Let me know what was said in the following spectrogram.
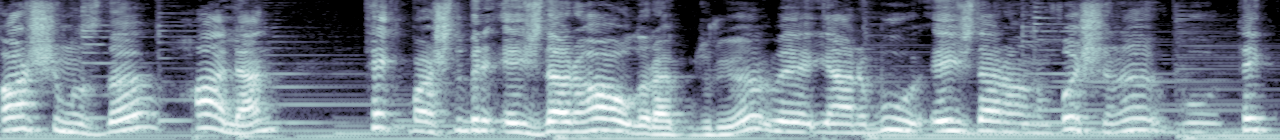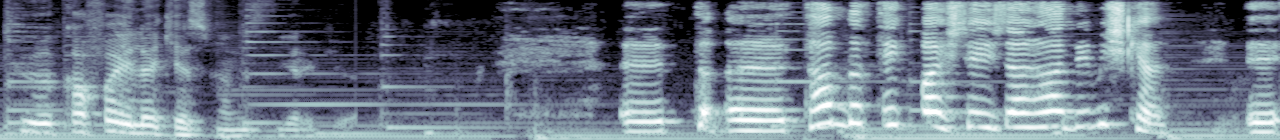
karşımızda halen tek başlı bir ejderha olarak duruyor ve yani bu ejderhanın başını bu tek e, kafayla kesmemiz gerekiyor. E, ta, e, tam da tek başlı ejderha demişken e,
